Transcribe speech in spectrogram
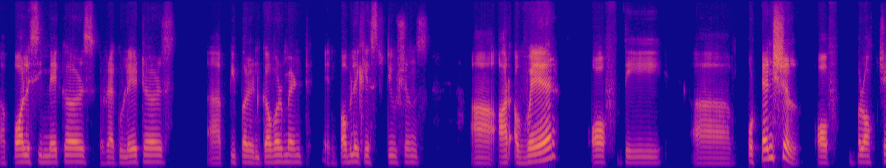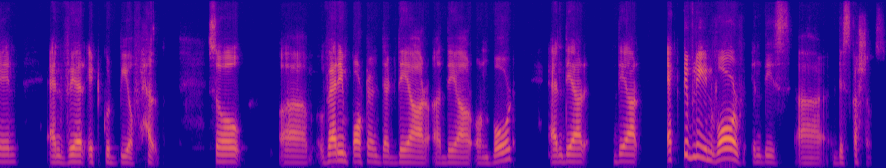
uh, policymakers regulators uh, people in government in public institutions uh, are aware of the uh, potential of blockchain and where it could be of help. So very important that they are uh, they are on board and they are they are actively involved in these uh, discussions.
